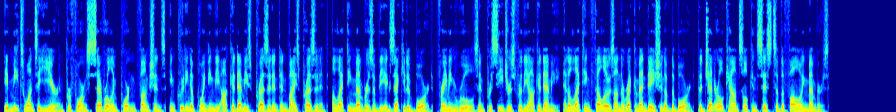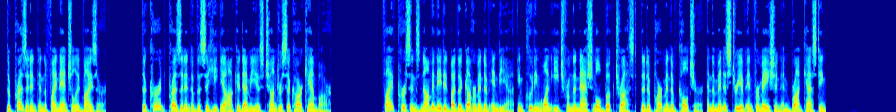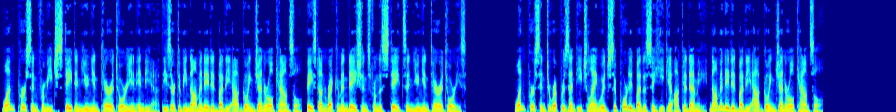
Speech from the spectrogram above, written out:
It meets once a year and performs several important functions, including appointing the Academy's president and vice president, electing members of the executive board, framing rules and procedures for the Academy, and electing fellows on the recommendation of the board. The General Council consists of the following members the president and the financial advisor. The current president of the Sahitya Akademi is Chandrasekhar Kambar. Five persons nominated by the Government of India, including one each from the National Book Trust, the Department of Culture, and the Ministry of Information and Broadcasting. One person from each state and union territory in India. These are to be nominated by the outgoing General Council, based on recommendations from the states and union territories. One person to represent each language supported by the Sahitya Akademi nominated by the outgoing General Council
